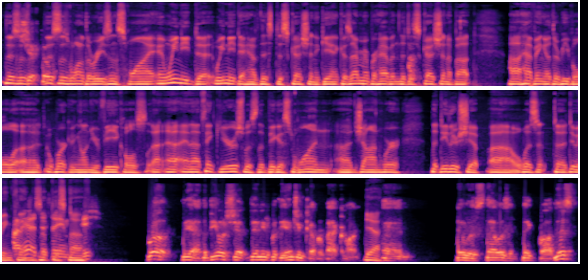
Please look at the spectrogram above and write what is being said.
this is this is one of the reasons why, and we need to we need to have this discussion again because I remember having the discussion about uh, having other people uh, working on your vehicles, uh, and I think yours was the biggest one, uh, John, where the dealership uh, wasn't uh, doing I things up to snuff. issue. Well, yeah, the dealership didn't even put the engine cover back on. Yeah. And it was that was a big problem. This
